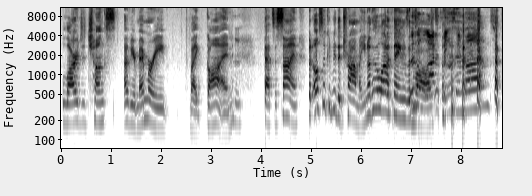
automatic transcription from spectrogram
large chunks of your memory like gone, Mm-hmm. that's a sign. But also it could be the trauma. You know, there's a lot of things there's involved. There's a lot of things involved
